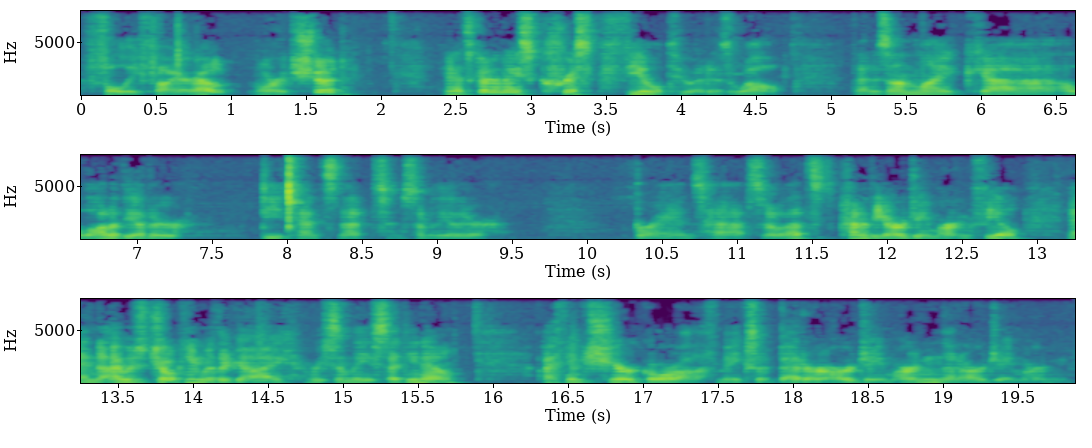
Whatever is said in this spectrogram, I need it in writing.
fully fire out, or it should. And it's got a nice crisp feel to it as well. That is unlike uh, a lot of the other detents that some of the other brands have. So that's kind of the RJ Martin feel. And I was joking with a guy recently. He said, you know, I think Shirogorov makes a better RJ Martin than RJ Martin.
